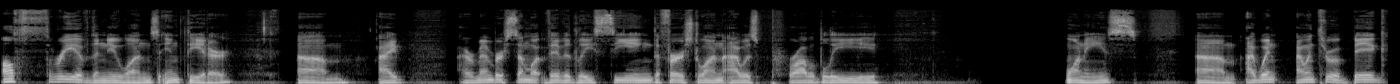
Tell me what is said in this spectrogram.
all three of the new ones in theater. Um, I I remember somewhat vividly seeing the first one. I was probably twenties. Um, I went I went through a big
